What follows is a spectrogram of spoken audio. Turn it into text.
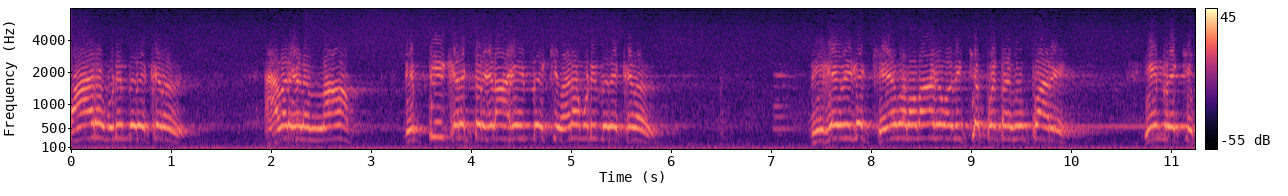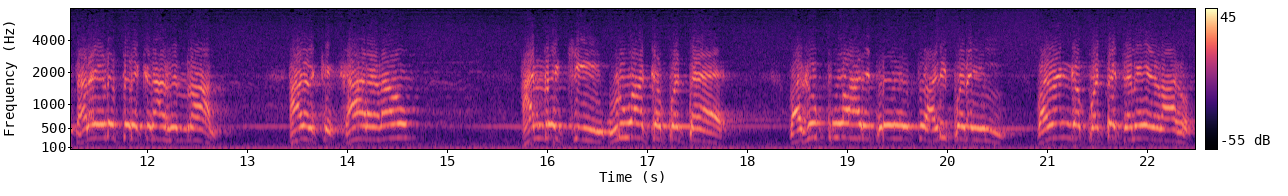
மாற முடிந்திருக்கிறது. அவர்கள் எல்லாம் டெப்டி கலெக்டர்களாக இன்றைக்கு வர முடிந்திருக்கிறது. மிக மிக கேவலமாக மதிக்கப்பட்ட வகுப்பார்கள் இன்றைக்கு தலையெடுத்திருக்கிறார்கள் என்றால் அதற்கு காரணம் அன்றைக்கு உருவாக்கப்பட்ட வகுப்புவாரி பிரதத்து அடிப்படையில் வழங்கப்பட்ட சலுகைகளாகும்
